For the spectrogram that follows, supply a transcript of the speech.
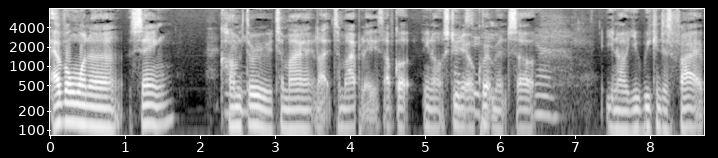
ever wanna sing, come through to my like to my place. I've got you know studio studio. equipment, so Yeah. you know you we can just vibe.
